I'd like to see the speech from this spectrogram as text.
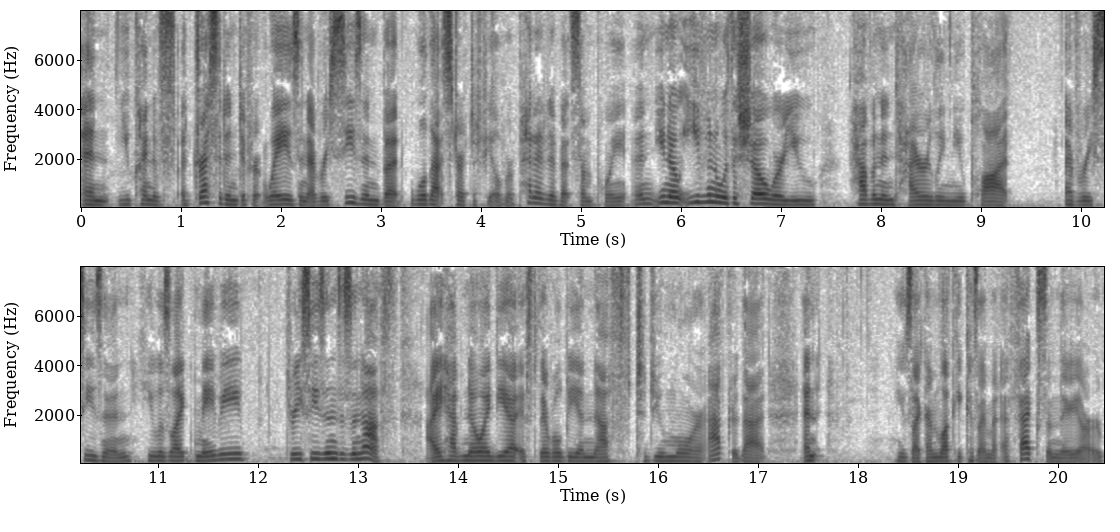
and you kind of address it in different ways in every season, but will that start to feel repetitive at some point? And, you know, even with a show where you have an entirely new plot every season. He was like, maybe three seasons is enough. I have no idea if there will be enough to do more after that. And he's like, I'm lucky because I'm at FX and they are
